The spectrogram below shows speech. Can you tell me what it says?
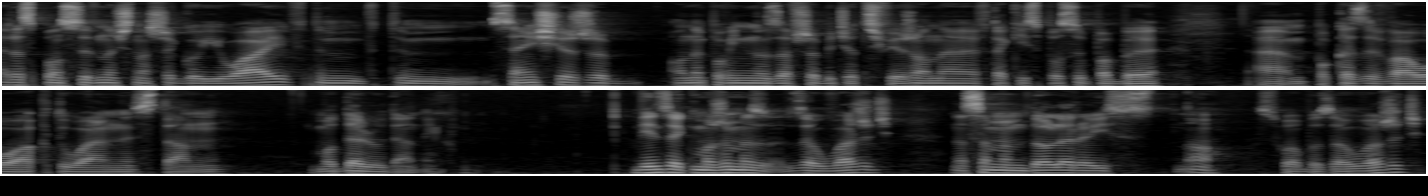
responsywność naszego UI w tym, w tym sensie, że one powinny zawsze być odświeżone w taki sposób, aby pokazywało aktualny stan modelu danych. Więc jak możemy zauważyć, na samym dole rejestrujemy, no słabo zauważyć,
